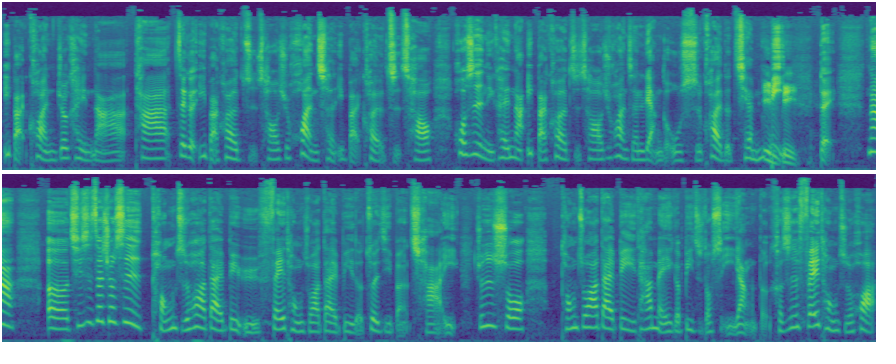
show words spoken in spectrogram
一百块，你就可以拿它这个一百块的纸钞去换成一百块的纸钞，或是你可以拿一百块的纸钞去换成两个五十块的钱币。对，那呃，其实这就是同质化代币与非同质化代币的最基本的差异，就是说同质化代币它每一个币值都是一样的，可是非同质化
